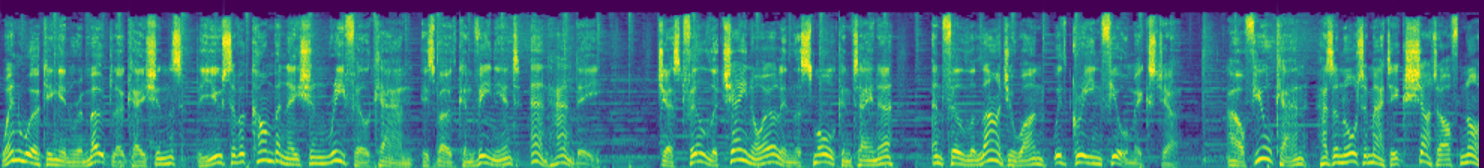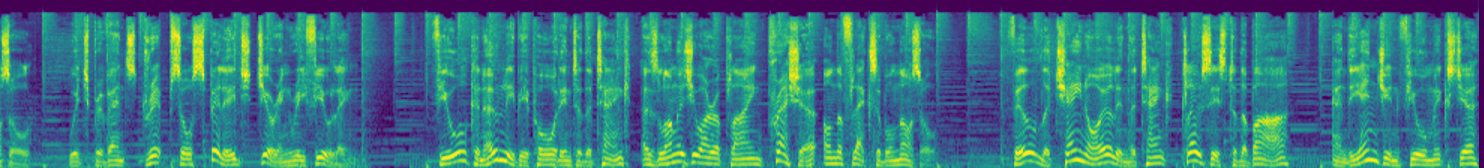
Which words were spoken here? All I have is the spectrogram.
When working in remote locations, the use of a combination refill can is both convenient and handy. Just fill the chain oil in the small container and fill the larger one with green fuel mixture. Our fuel can has an automatic shut-off nozzle, which prevents drips or spillage during refueling. Fuel can only be poured into the tank as long as you are applying pressure on the flexible nozzle. Fill the chain oil in the tank closest to the bar and the engine fuel mixture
